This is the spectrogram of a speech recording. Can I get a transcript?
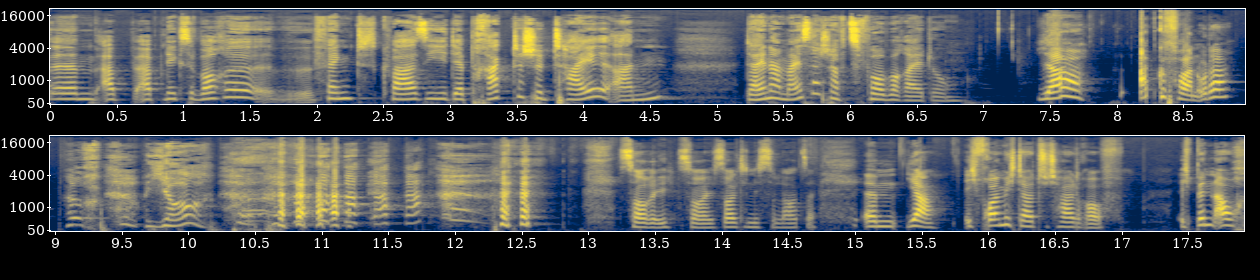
ähm, ab, ab nächste Woche äh, fängt quasi der praktische Teil an deiner Meisterschaftsvorbereitung. Ja, abgefahren, oder? Ja. sorry, sorry, ich sollte nicht so laut sein. Ähm, ja, ich freue mich da total drauf. Ich bin auch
